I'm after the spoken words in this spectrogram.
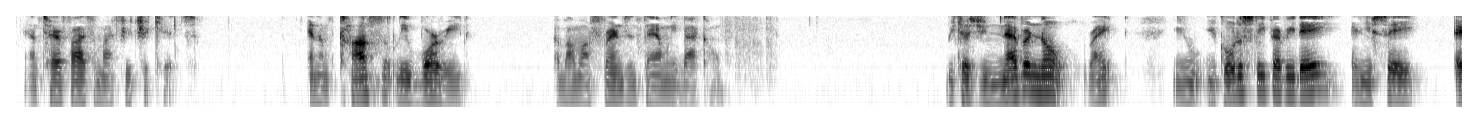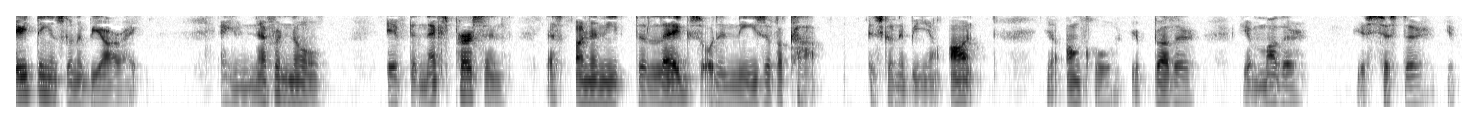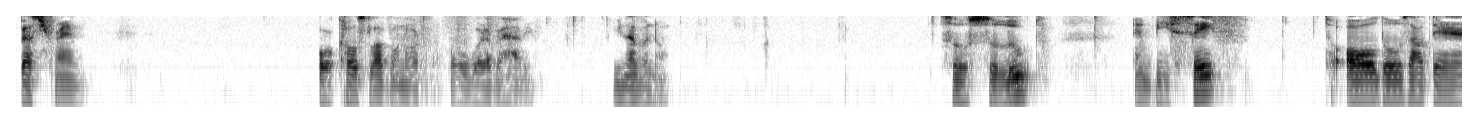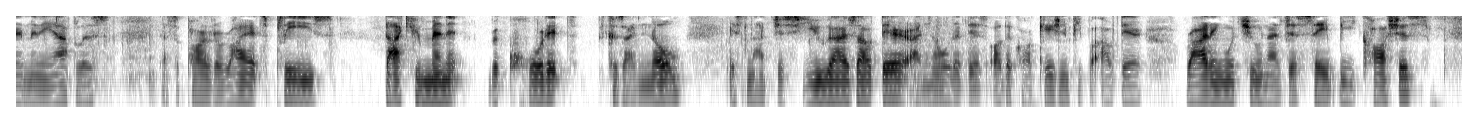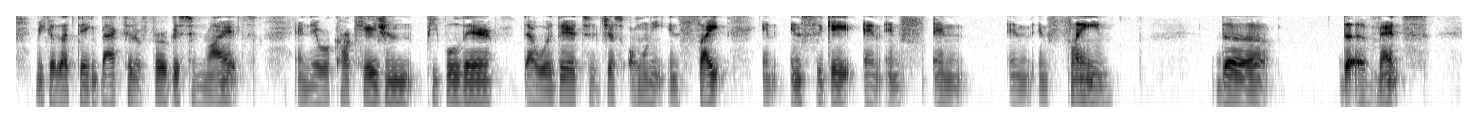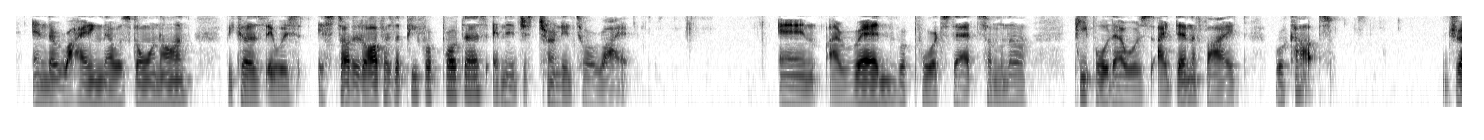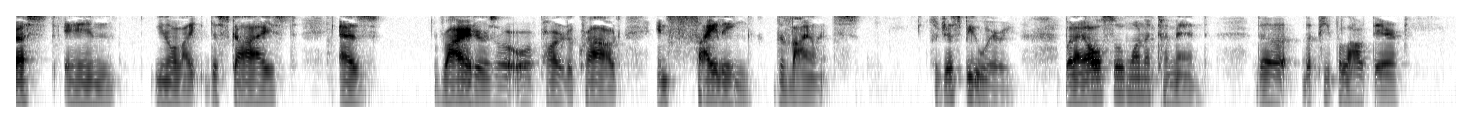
And I'm terrified for my future kids. And I'm constantly worried about my friends and family back home. Because you never know, right? You you go to sleep every day and you say everything is going to be all right. And you never know if the next person that's underneath the legs or the knees of a cop is going to be your aunt, your uncle, your brother, your mother, your sister, your best friend, or close loved one, or, or whatever have you. You never know. So salute and be safe to all those out there in Minneapolis that's a part of the riots. Please document it, record it, because I know it's not just you guys out there. I know that there's other Caucasian people out there riding with you, and I just say be cautious because I think back to the Ferguson riots, and there were Caucasian people there that were there to just only incite and instigate and and and, and inflame the the events and the rioting that was going on because it was it started off as a peaceful protest and it just turned into a riot. And I read reports that some of the people that was identified were cops dressed in you know like disguised as rioters or, or part of the crowd inciting the violence. So just be wary. But i also want to commend the the people out there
